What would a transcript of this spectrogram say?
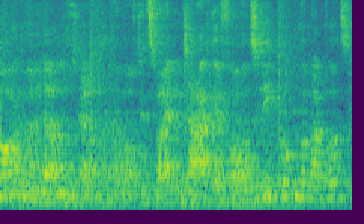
Morgen, meine Damen und Herren. Auf den zweiten Tag, der vor uns liegt, gucken wir mal kurz.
